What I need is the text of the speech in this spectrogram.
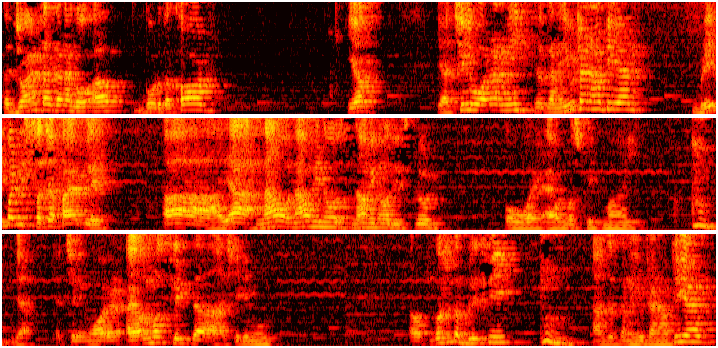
The joints are gonna go up, go to the cord. Yep. Yeah, chill water me. Just gonna U-turn out here. Brave Bird is such a fire play. Ah, yeah. Now, now he knows. Now he knows he's screwed. Oh wait, I almost clicked my yeah, chilling water. I almost clicked the shitty move. Uh, go to the Blissey. I'm just gonna U-turn out here.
